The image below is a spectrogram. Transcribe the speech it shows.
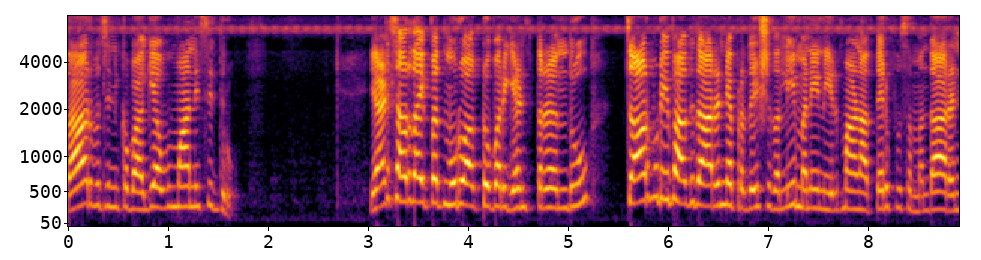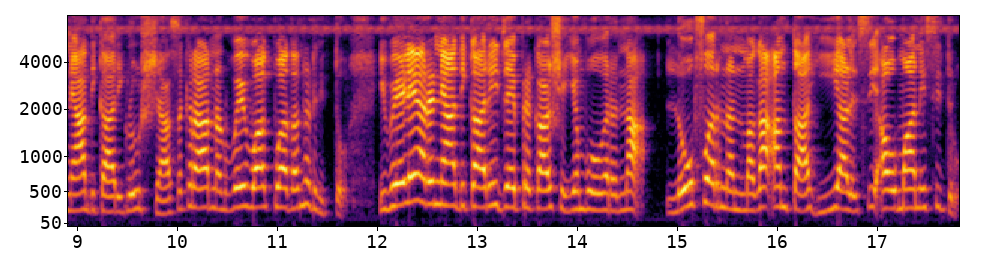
ಸಾರ್ವಜನಿಕವಾಗಿ ಅವಮಾನಿಸಿದ್ರು. ಎರಡ್ ಸಾವಿರದ ಇಪ್ಪತ್ತ್ಮೂರು ಅಕ್ಟೋಬರ್ ಎಂಟರಂದು ಚಾರ್ಮುಡಿ ಭಾಗದ ಅರಣ್ಯ ಪ್ರದೇಶದಲ್ಲಿ ಮನೆ ನಿರ್ಮಾಣ ತೆರವು ಸಂಬಂಧ ಅರಣ್ಯಾಧಿಕಾರಿಗಳು ಶಾಸಕರ ನಡುವೆ ವಾಗ್ವಾದ ನಡೆದಿತ್ತು. ಈ ವೇಳೆ ಅರಣ್ಯಾಧಿಕಾರಿ ಜಯಪ್ರಕಾಶ್ ಎಂಬುವವರನ್ನ ಲೋಫರ್ ನನ್ ಮಗ ಅಂತ ಹೀಯಾಳಿಸಿ ಅವಮಾನಿಸಿದ್ರು.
